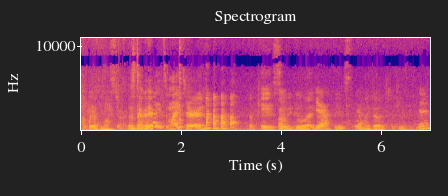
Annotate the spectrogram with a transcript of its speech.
Takoyaki master. it's my turn. okay, so mm. we go like yeah. this. Oh yeah. my god. Yeah.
